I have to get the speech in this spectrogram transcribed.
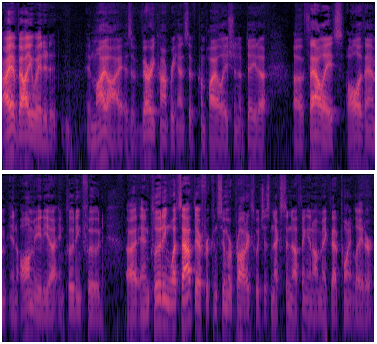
I evaluated it in my eye, as a very comprehensive compilation of data of phthalates, all of them in all media, including food, uh, including what's out there for consumer products, which is next to nothing, and I'll make that point later.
